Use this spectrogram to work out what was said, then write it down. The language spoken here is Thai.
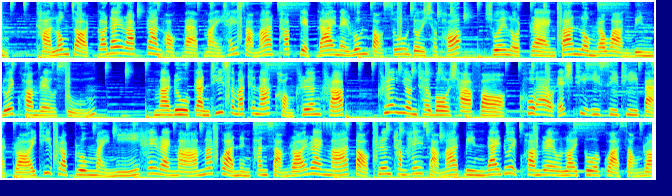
ขาลงจอดก็ได้รับการออกแบบใหม่ให้สามารถพับเก็บได้ในรุ่นต่อสู้โดยเฉพาะ ช่วยลดแรงต้านลมระหว่างบินด้วยความเร็วสูง มาดูกันที่สมรรถนะของเครื่องครับ เครื่องยนต์เทอร์โบชาฟอร์ คู่ LHTECT 800 ที่ปรับปรุงใหม่นี้ให้แรงม้ามากกว่า 1,300 แรงม้าต่อเครื่องทำให้สามารถบินได้ด้วยความเร็วลอยตัวกว่า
